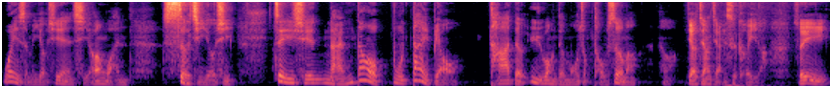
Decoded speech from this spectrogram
为什么有些人喜欢玩射击游戏？这一些难道不代表他的欲望的某种投射吗？啊，要这样讲也是可以的。所以，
